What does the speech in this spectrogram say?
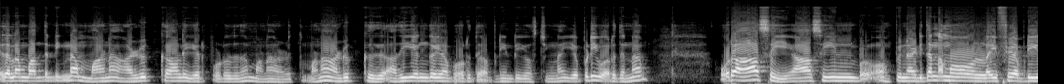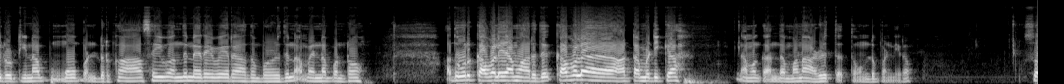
இதெல்லாம் பார்த்துட்டிங்கன்னா மன அழுக்கால் ஏற்படுவது தான் மன அழுத்தம். மன அழுக்கு அது எங்கேயா போகிறது அப்படின்ட்டு யோசிச்சிங்கன்னா எப்படி வருதுன்னா ஒரு ஆசை ஆசையின் பின்னாடி தான் நம்ம லைஃபே அப்படி ரொட்டீனாக மூவ் பண்ணிட்டுருக்கோம். ஆசை வந்து நிறைவேறாத பொழுது நம்ம என்ன பண்ணுறோம் அது ஒரு கவலையாக மாறுது. கவலை ஆட்டோமேட்டிக்காக நமக்கு அந்த மன அழுத்தத்தை உண்டு பண்ணிடும் ஸோ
